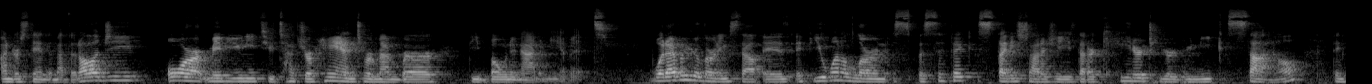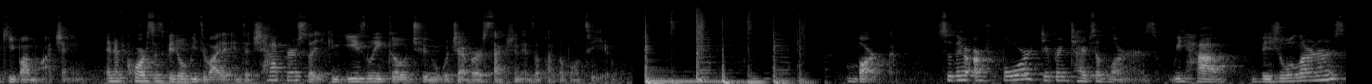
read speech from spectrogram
understand the methodology, or maybe you need to touch your hand to remember the bone anatomy of it. Whatever your learning style is, if you want to learn specific study strategies that are catered to your unique style, then keep on watching. And of course, this video will be divided into chapters so that you can easily go to whichever section is applicable to you. VARK. So there are four different types of learners. We have visual learners,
